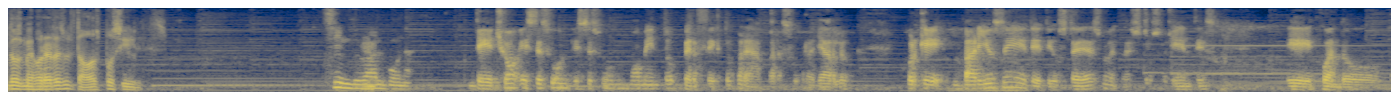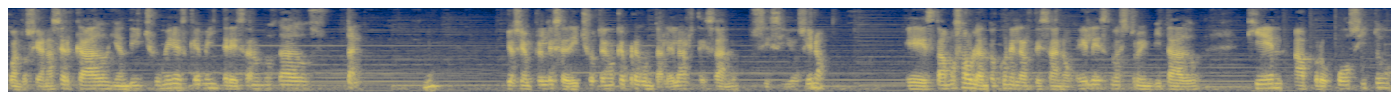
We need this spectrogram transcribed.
los mejores resultados posibles sin duda alguna. De hecho, este es un, este es un momento perfecto para, para subrayarlo, porque varios de, de, ustedes, nuestros oyentes, eh, cuando, cuando se han acercado y han dicho, mire, es que me interesan unos dados tal. Yo siempre les he dicho, tengo que preguntarle al artesano si sí o si no. Eh, estamos hablando con el artesano, él es nuestro invitado, quien a propósito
